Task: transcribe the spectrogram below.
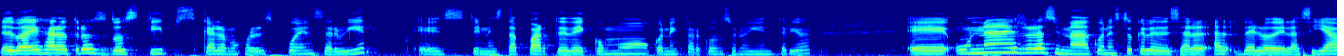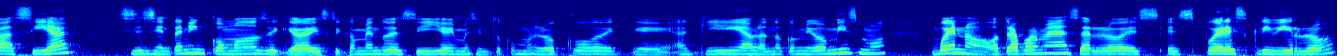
les voy a dejar otros dos tips que a lo mejor les pueden servir este, en esta parte de cómo conectar con su niño interior. Eh, una es relacionada con esto que les decía de lo de la silla vacía. si se sienten incómodos de que Ay, estoy cambiando de silla y me siento como loco de que aquí hablando conmigo mismo, bueno, otra forma de hacerlo es, poder escribirlo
